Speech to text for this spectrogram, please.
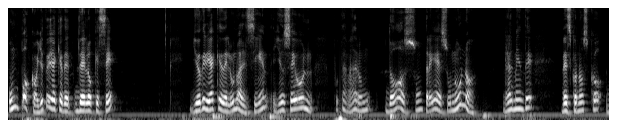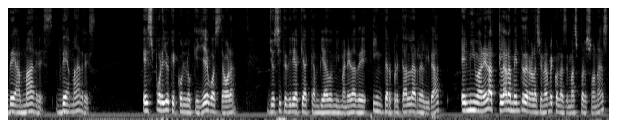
un poco, yo te diría que de, lo que sé, yo diría que del 1 al 100, yo sé un, puta madre, un 2, un 3, un 1. Realmente desconozco de a madres, de a madres. Es por ello que con lo que llevo hasta ahora, yo sí te diría que ha cambiado mi manera de interpretar la realidad, en mi manera claramente de relacionarme con las demás personas.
